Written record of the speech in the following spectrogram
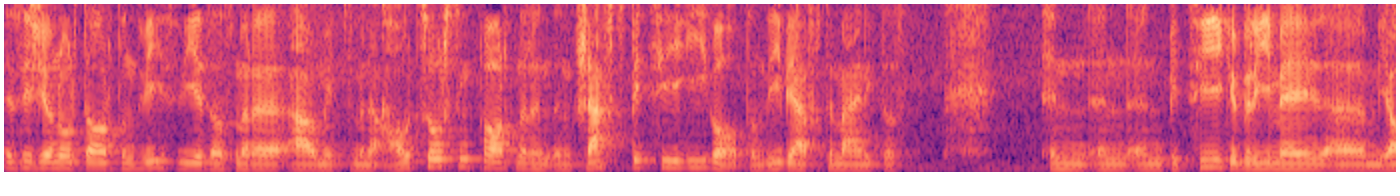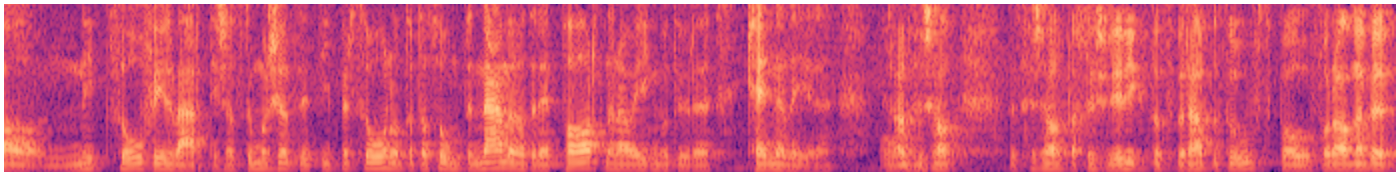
Es ist ja nur die Art und Weise, wie dass man äh, auch mit einem Outsourcing-Partner eine, eine Geschäftsbeziehung eingeht. Und ich bin einfach der Meinung, dass eine, eine, eine Beziehung über E-Mail ähm, ja, nicht so viel wert ist. Also du musst ja die, Person oder das Unternehmen oder den Partner auch irgendwo durch kennenlernen. Und ja, es, ist halt, es ist halt ein bisschen schwierig, das überhaupt so aufzubauen. Vor allem eben,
